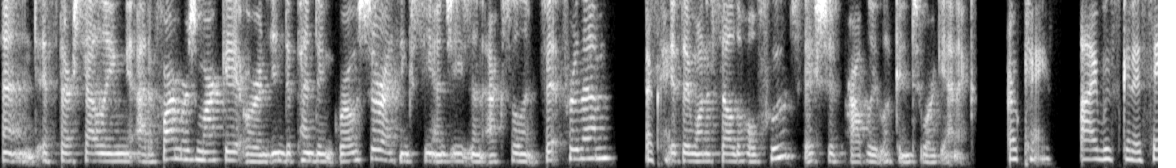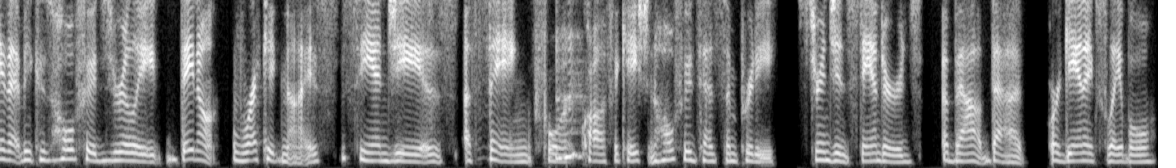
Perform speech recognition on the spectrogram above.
And if they're selling at a farmer's market or an independent grocer, I think CNG is an excellent fit for them. Okay. If they want to sell to Whole Foods, they should probably look into organic. Okay. I was going to say that because Whole Foods really they don't recognize CNG as a thing for mm-hmm. qualification. Whole Foods has some pretty stringent standards about that organics label.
